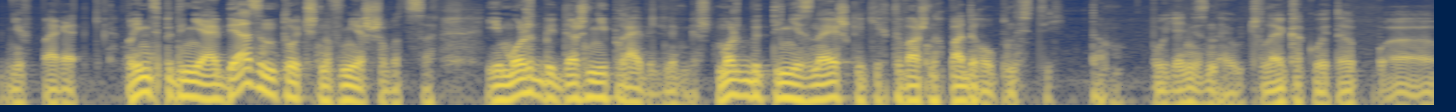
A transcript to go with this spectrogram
не в порядке. В принципе, ты не обязан точно вмешиваться, и, может быть, даже неправильно вмешиваться. Может быть, ты не знаешь каких-то важных подробностей. Там, я не знаю, у человека какое-то э,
